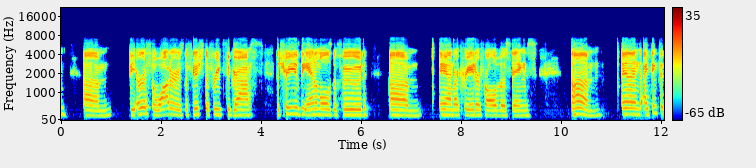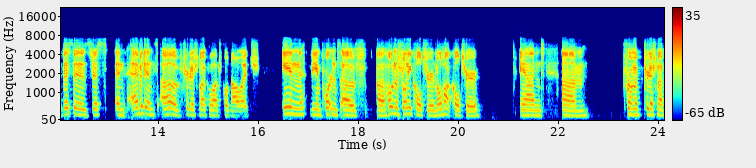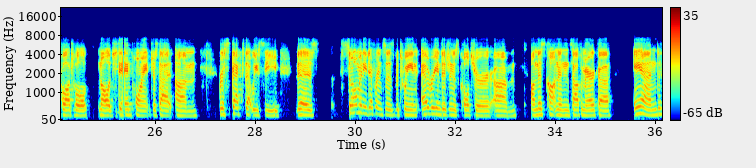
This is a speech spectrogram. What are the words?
um, the earth, the waters, the fish, the fruits, the grass, the trees, the animals, the food, um, and our creator for all of those things. Um, and I think that this is just an evidence of traditional ecological knowledge in the importance of uh, Haudenosaunee culture and Mohawk culture, and um, from a traditional ecological knowledge standpoint, just that um, respect that we see. There's so many differences between every indigenous culture um, on this continent in South America, and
